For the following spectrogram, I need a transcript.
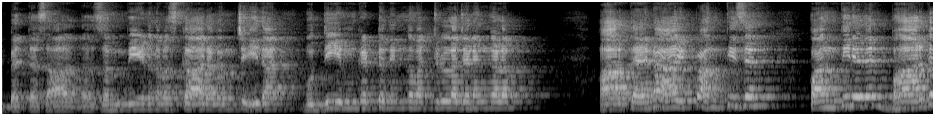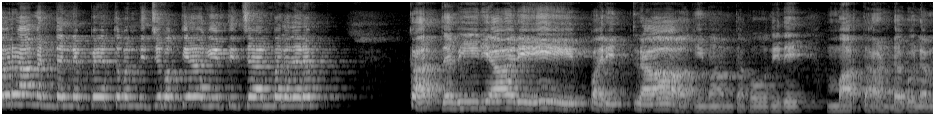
ബദ്ധസാദസം വീണ് നമസ്കാരവും ചെയ്താൽ ബുദ്ധിയും കെട്ടു നിന്നു മറ്റുള്ള ജനങ്ങളും. ആർത്തനായി പങ്ക്തിസൻ പങ്ക്തിരഥൻ ഭാർഗവരാമൻ തന്നെ പേർത്തു ബന്ധിച്ച് ഭക്തിയാ കീർത്തിച്ചാൻ പലതരം കർത്തവീര്യാരേ പരിത്രാഹി മാം തപോനിതേ മാർത്താണ്ഡകുലം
